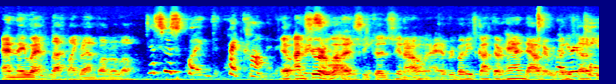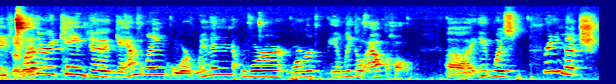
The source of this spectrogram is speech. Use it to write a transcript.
and they went left my grandfather alone. this was quite quite common. I'm sure it was because you know everybody's got their hand out. Everybody's whether got it a came, piece of it. whether it came to gambling or women or or illegal alcohol, uh, it was pretty much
